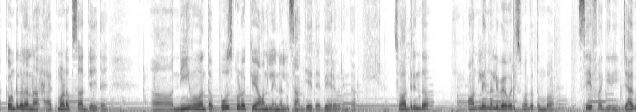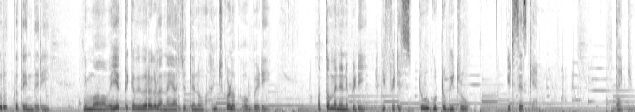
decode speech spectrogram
ಅಕೌಂಟ್ಗಳನ್ನು ಹ್ಯಾಕ್ ಮಾಡೋಕ್ಕೆ ಸಾಧ್ಯ ಇದೆ. ನೀವು ಅಂತ ಪೋಸ್ ಕೊಡೋಕ್ಕೆ ಆನ್ಲೈನಲ್ಲಿ ಸಾಧ್ಯ ಇದೆ ಬೇರೆಯವರಿಂದ. ಸೊ ಆದ್ದರಿಂದ ಆನ್ಲೈನಲ್ಲಿ ವ್ಯವಹರಿಸುವಾಗ ತುಂಬ ಸೇಫ್ ಆಗಿರಿ ಜಾಗರೂಕತೆಯಿಂದಿರಿ ನಿಮ್ಮ ವೈಯಕ್ತಿಕ ವಿವರಗಳನ್ನು ಯಾರ ಜೊತೆನೂ ಹಂಚ್ಕೊಳ್ಳೋಕೆ ಹೋಗಬೇಡಿ. ಮತ್ತೊಮ್ಮೆ ನೆನಪಿಡಿ if it is too good to be true it's a scam thank you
